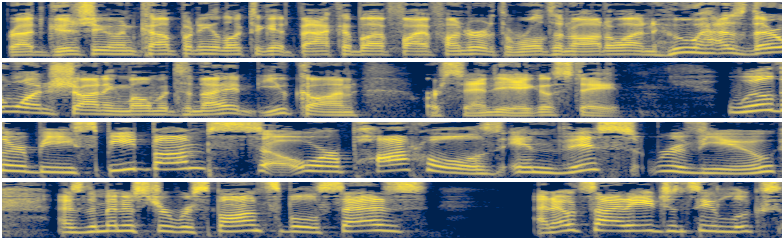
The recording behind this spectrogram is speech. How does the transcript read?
Brad Gushue and company look to get back above 500 at the Worlds in Ottawa. And who has their one shining moment tonight? UConn or San Diego State? Will there be speed bumps or potholes in this review? As the minister responsible says, an outside agency looks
